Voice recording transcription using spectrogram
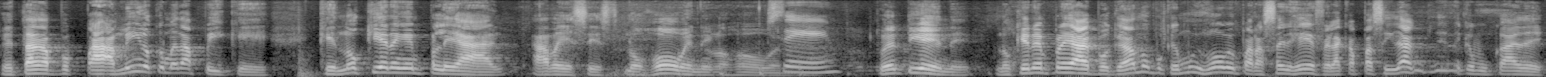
Que están, a, a mí lo que me da pique es que no quieren emplear a veces los jóvenes. Los jóvenes. Sí. ¿Tú entiendes? No quieren emplear porque, ah, no, porque es muy joven para ser jefe. La capacidad que usted tiene que buscar de,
